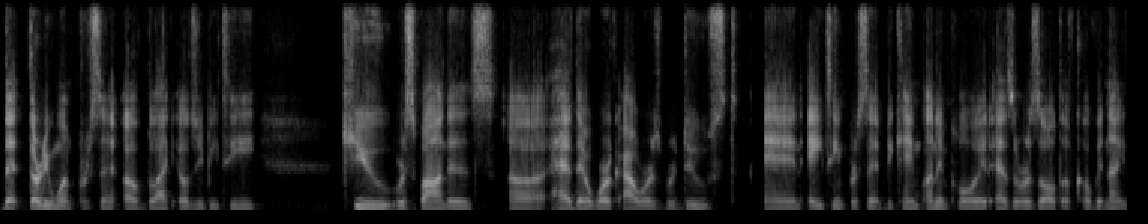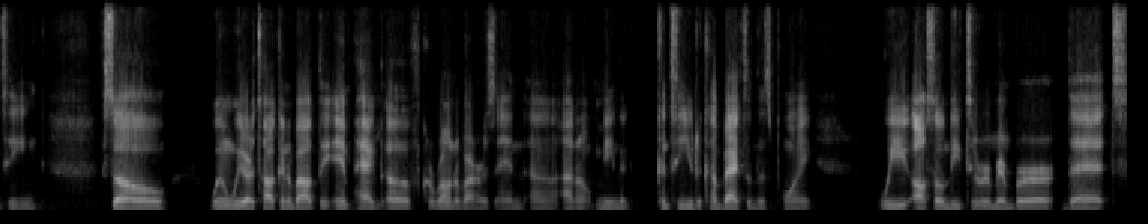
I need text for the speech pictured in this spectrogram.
that 31% of Black LGBTQ respondents uh, had their work hours reduced, and 18% became unemployed as a result of COVID 19. So when we are talking about the impact of coronavirus, and I don't mean to continue to come back to this point, we also need to remember that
